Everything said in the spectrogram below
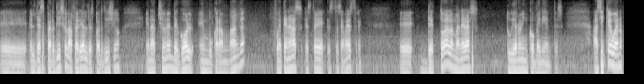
Eh, el desperdicio, la feria del desperdicio en acciones de gol en Bucaramanga fue tenaz este, este semestre. Eh, de todas las maneras tuvieron inconvenientes. Así que bueno,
